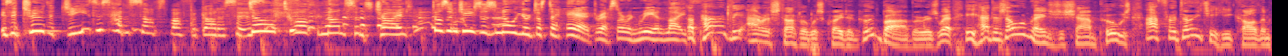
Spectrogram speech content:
Is it true that Jesus had a soft spot for goddesses? Don't talk nonsense, child. Doesn't Jesus know you're just a hairdresser in real life? Apparently, Aristotle was quite a good barber as well. He had his own range of shampoos. Aphrodite, he called them.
